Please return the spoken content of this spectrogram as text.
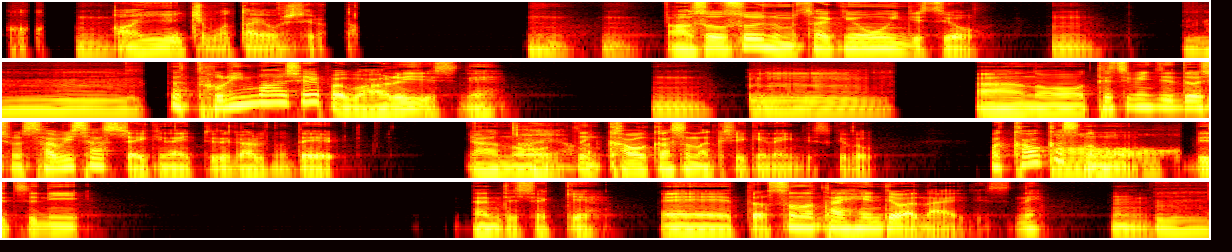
あうん。IH も対応してるんだ。うん。うん。あ、そう、そういうのも最近多いんですよ。うん。うーん。取り回しはやっぱり悪いですね。うん。うーん。あの、鉄瓶ってどうしても錆びさせちゃいけないっていうのがあるので、あの、はいはい乾かさなくちゃいけないんですけど、まあ、乾かすのも別に、何でしたっけ？えっ、と、そんな大変ではないですね。うん。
